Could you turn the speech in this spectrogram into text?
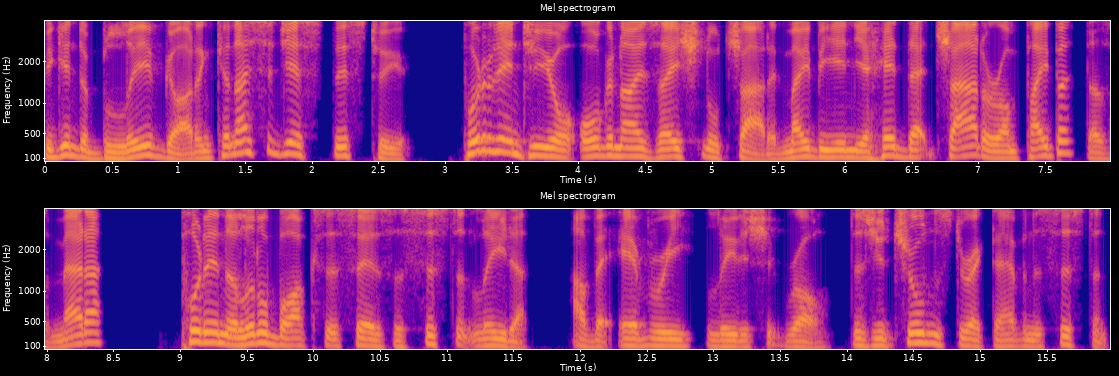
begin to believe God. And can I suggest this to you? Put it into your organizational chart. It may be in your head, that chart, or on paper, doesn't matter. Put in a little box that says assistant leader of every leadership role. Does your children's director have an assistant?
